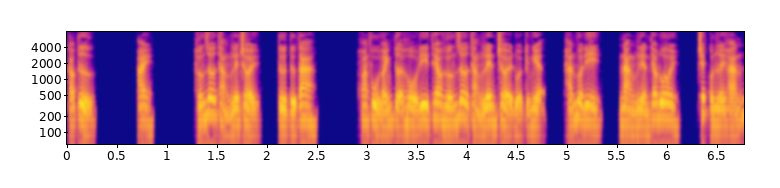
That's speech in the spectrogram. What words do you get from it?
cáo tử. Ai? Hướng dơ thẳng lên trời, từ từ ta. Hoàng phủ đánh tựa hồ đi theo hướng dơ thẳng lên trời đuổi kinh nghiệm, hắn vừa đi, nàng liền theo đuôi, chết quân lấy hắn.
